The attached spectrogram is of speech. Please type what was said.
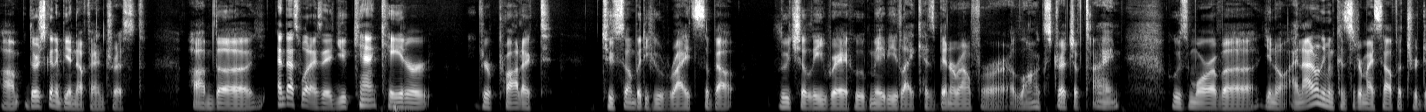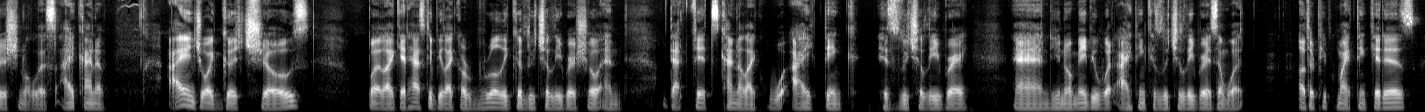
Um, there's going to be enough interest. Um, the and that's what I said. You can't cater your product to somebody who writes about lucha libre, who maybe like has been around for a long stretch of time, who's more of a you know. And I don't even consider myself a traditionalist. I kind of I enjoy good shows, but like it has to be like a really good lucha libre show, and that fits kind of like what I think is lucha libre and you know maybe what I think is lucha libre isn't what other people might think it is,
